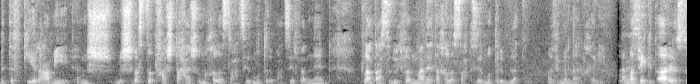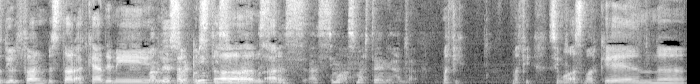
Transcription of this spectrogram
بتفكير عميق مش مش بس تطحش طحش إنه خلص رح تصير مطرب رح تصير فنان. طلعت على استوديو الفن معناتها خلص رح تصير مطرب. لا ما في منها الخير لما فيك تقارن استوديو الفن بستار أكاديمي ما بدي أسألك مين في سيمو أس- أس- سيمو أسمر تاني هلأ؟ ما في ما في. سيمو أسمر كان آه،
